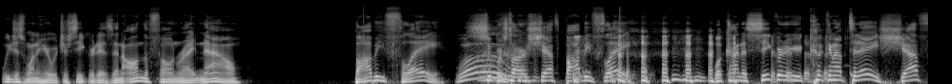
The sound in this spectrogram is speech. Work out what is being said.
We just want to hear what your secret is. And on the phone right now, Bobby Flay, superstar chef Bobby Flay. what kind of secret are you cooking up today, chef?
